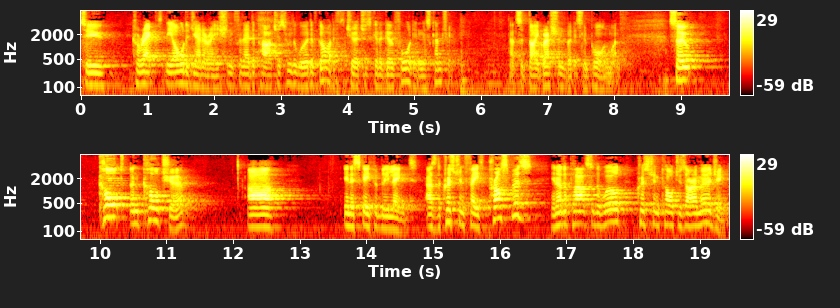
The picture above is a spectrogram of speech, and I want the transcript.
to correct the older generation for their departures from the Word of God if the church is going to go forward in this country. That's a digression, but it's an important one. So, cult and culture are inescapably linked. As the Christian faith prospers, in other parts of the world, Christian cultures are emerging.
